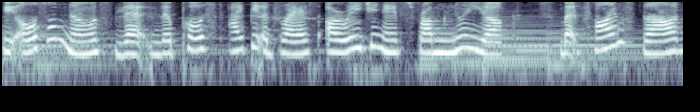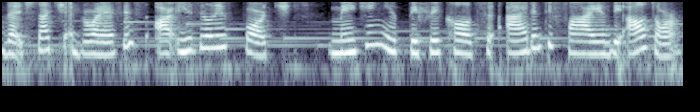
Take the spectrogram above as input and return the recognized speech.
He also notes that the post IP address originates from New York, but points out that such addresses are easily forged, making it difficult to identify the author.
